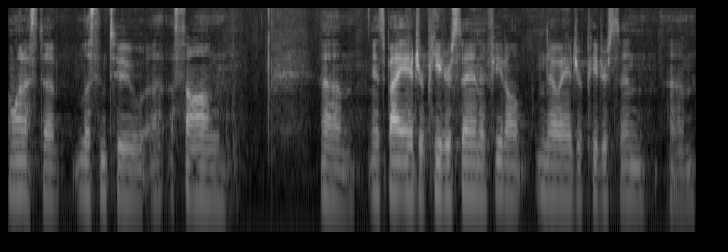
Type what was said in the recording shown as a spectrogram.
I want us to listen to a, a song um, it's by Andrew Peterson. If you don't know Andrew Peterson, um,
